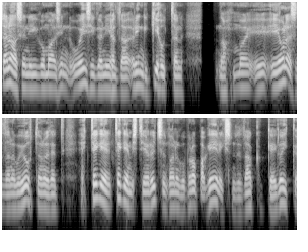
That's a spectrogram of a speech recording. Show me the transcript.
tänaseni, kui ma siin Waze'iga nii-öelda ringi kihutan noh, ma ei, ei ole seda nagu juhtunud, et ehk tege-, tegemist ei ole üldse, et ma nagu propageeriks nüüd, et hakake kõik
